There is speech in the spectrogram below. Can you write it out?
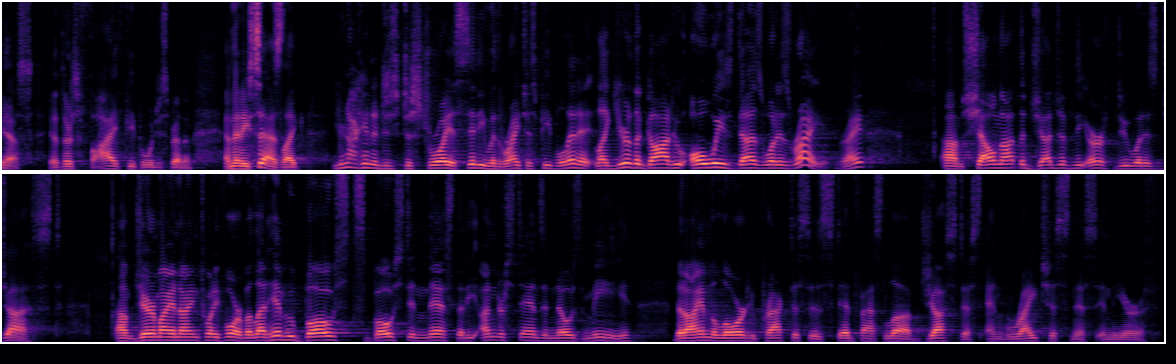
Yes. If there's five people, would you spare them? And then he says, like, you're not going to just destroy a city with righteous people in it. Like, you're the God who always does what is right, right? Um, shall not the judge of the earth do what is just? Um, Jeremiah 9 24, but let him who boasts boast in this, that he understands and knows me, that I am the Lord who practices steadfast love, justice, and righteousness in the earth.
